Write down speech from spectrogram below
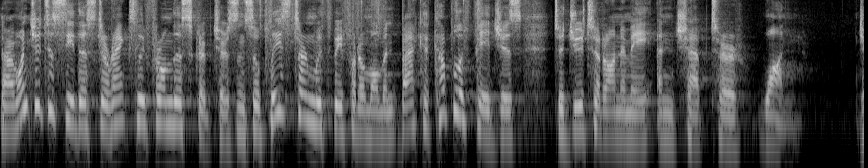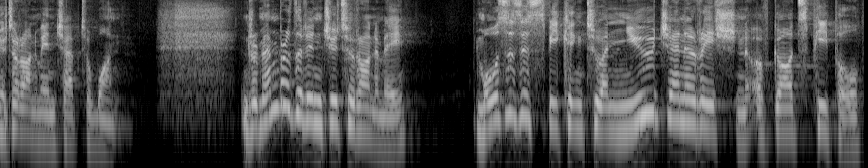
Now, I want you to see this directly from the scriptures, and so please turn with me for a moment back a couple of pages to Deuteronomy and chapter 1. Deuteronomy in chapter 1. And remember that in Deuteronomy, Moses is speaking to a new generation of God's people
